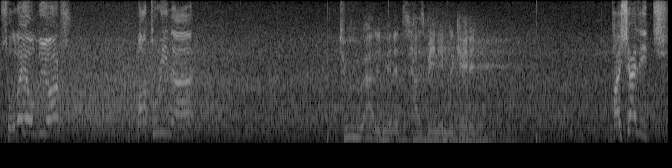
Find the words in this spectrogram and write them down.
Sola yolluyor. Baturina. Two added minutes has been indicated. Paşalic.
